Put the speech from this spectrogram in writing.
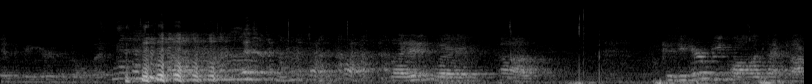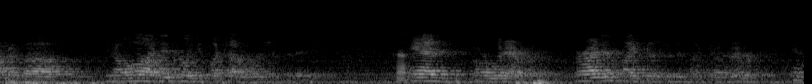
getting to be years ago, but. But anyway, because you hear people all the time talking about, you know, well, I didn't really get much out of worship today. Huh. And, or whatever, or I didn't like this, or didn't like that, whatever. And,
